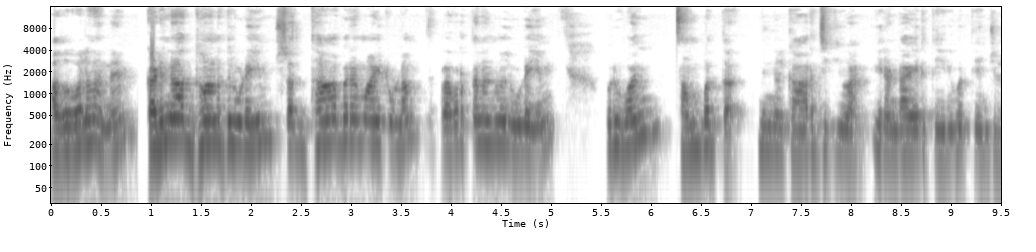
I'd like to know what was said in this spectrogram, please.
അതുപോലെ തന്നെ കഠിനാധ്വാനത്തിലൂടെയും ശ്രദ്ധാപരമായിട്ടുള്ള പ്രവർത്തനങ്ങളിലൂടെയും ഒരു വൻ സമ്പത്ത് നിങ്ങൾക്ക് ആർജിക്കുവാൻ ഈ രണ്ടായിരത്തി ഇരുപത്തിയഞ്ചിൽ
